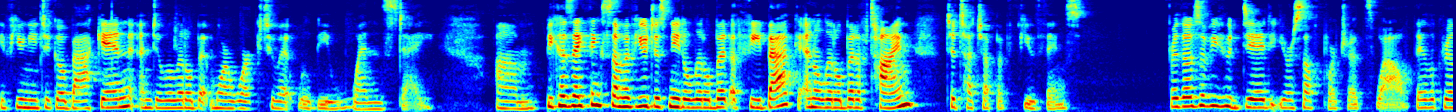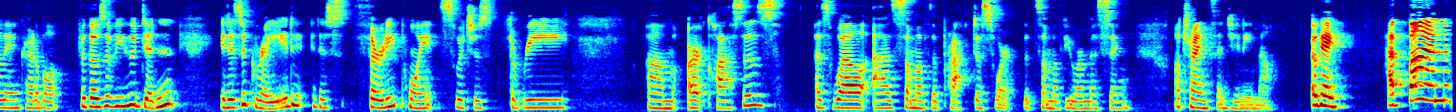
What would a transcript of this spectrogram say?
If you need to go back in and do a little bit more work to it will be Wednesday. Um, because I think some of you just need a little bit of feedback and a little bit of time to touch up a few things. For those of you who did your self portraits, wow, they look really incredible. For those of you who didn't, it is a grade. It is 30 points, which is three um, art classes, as well as some of the practice work that some of you are missing. I'll try and send you an email. Okay, have fun.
